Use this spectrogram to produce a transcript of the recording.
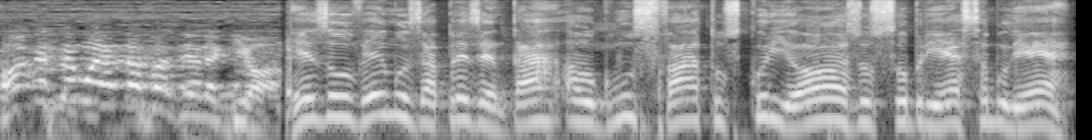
Olha o que essa mulher tá fazendo aqui, ó. Resolvemos apresentar alguns fatos curiosos sobre essa mulher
